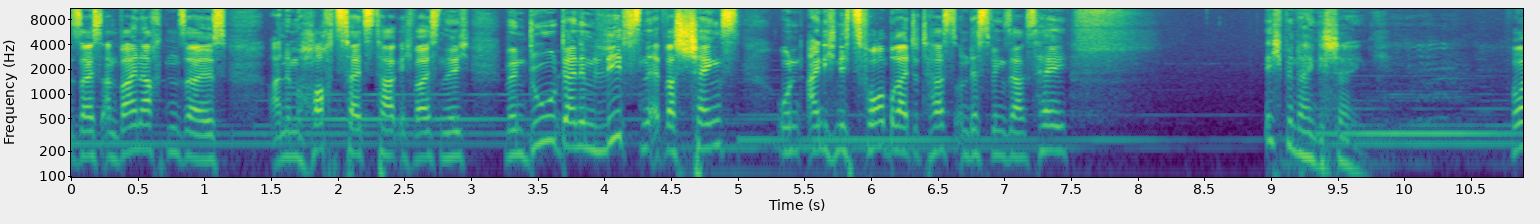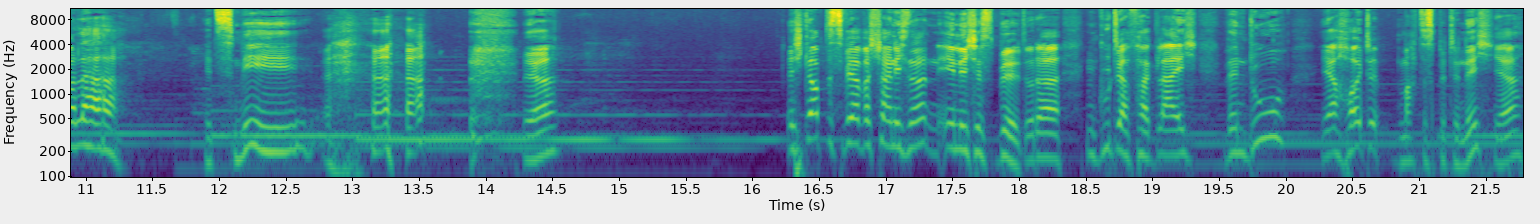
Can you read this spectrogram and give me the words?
sei es an Weihnachten, sei es an einem Hochzeitstag, ich weiß nicht, wenn du deinem Liebsten etwas schenkst und eigentlich nichts vorbereitet hast und deswegen sagst, hey, ich bin dein Geschenk. Voila, it's me. ja, ich glaube, das wäre wahrscheinlich ne, ein ähnliches Bild oder ein guter Vergleich. Wenn du, ja, heute, mach das bitte nicht, ja,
